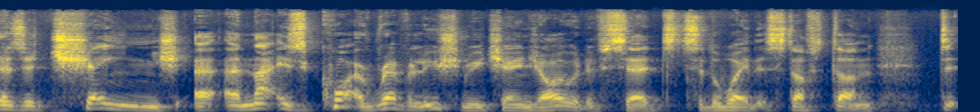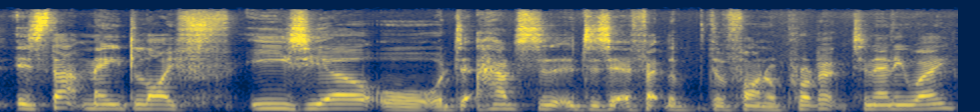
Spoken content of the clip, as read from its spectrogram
as a change, uh, and that is quite a revolutionary change, I would have said, to the way that stuff's done. D- is that made life easier, or, or how does it, does it affect the, the final product in any way?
